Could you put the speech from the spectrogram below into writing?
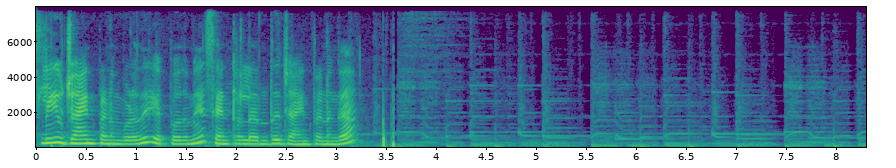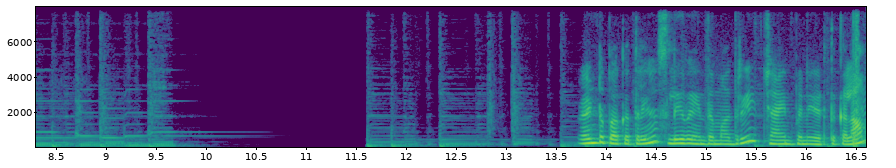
ஸ்லீவ் ஜாயின் பண்ணும்பொழுது எப்போதுமே சென்டர்லேருந்து ஜாயின் பண்ணுங்கள் ரெண்டு பக்கத்துலேயும் ஸ்லீவை இந்த மாதிரி ஜாயின் பண்ணி எடுத்துக்கலாம்.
